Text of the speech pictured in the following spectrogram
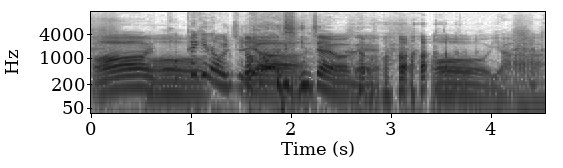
어, 어. 퍼펙이 나올 줄이야. 어, 진짜요, 네. 어, 야,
